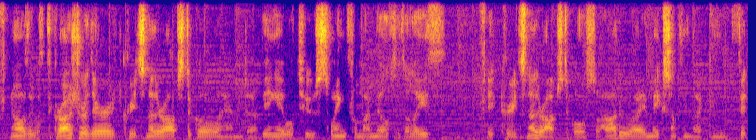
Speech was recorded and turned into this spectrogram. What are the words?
You know that with the garage door there, it creates another obstacle, and uh, being able to swing from my mill to the lathe, it creates another obstacle. So how do I make something that can fit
